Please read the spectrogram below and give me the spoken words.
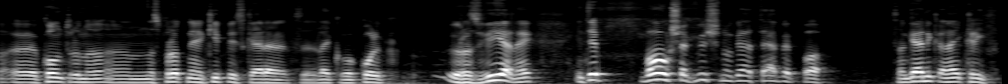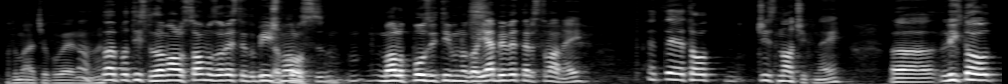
eh, kontro na, eh, nasprotne ekipi, skere se lejko koliko razvija, ne, in te bog še višno ga tebe, pa sem ga nikaj ne kriv, po domače Ja, povedano. to je pa tisto, da malo samozavesti dobiš, Tako. malo, malo pozitivnega jebi veterstva, ne? Je- To je to čist nočik, ne? Uh, Lih to,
